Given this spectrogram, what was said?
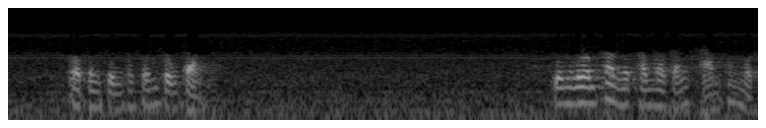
ๆก็เป็นสิ่งผสมปรุงแต่ง จึงรวมเข้าในคำว่าสังขารทั้งหมด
